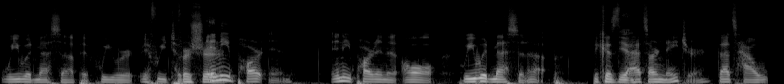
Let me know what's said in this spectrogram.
we would mess up if we were if we took sure. any part in any part in at all. We would mess it up because Yeah. that's our nature. That's how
